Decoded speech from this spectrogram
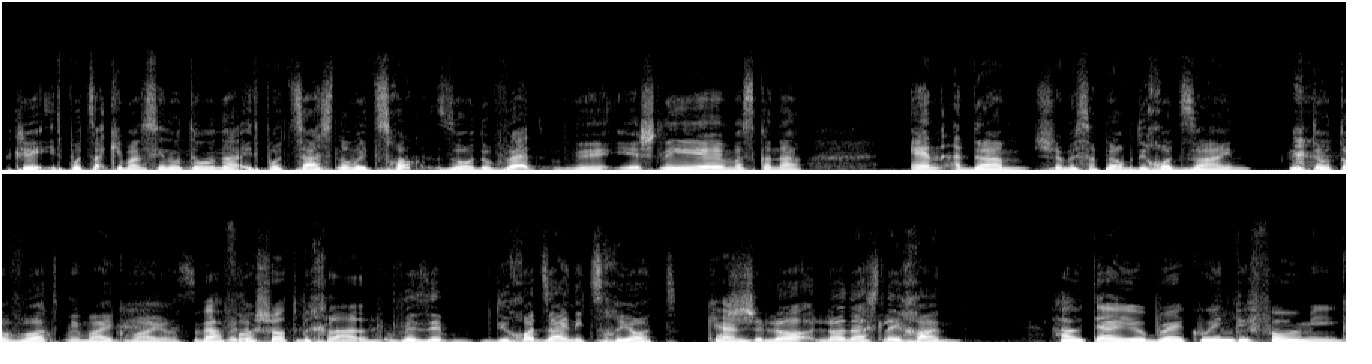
תקשיבי, התפוצ... כמעט עשינו תאונה, התפוצצנו מצחוק, זה עוד עובד. ויש לי אה, מסקנה, אין אדם שמספר בדיחות זין יותר טובות ממייק מיירס. והפרשות בכלל. וזה, וזה בדיחות זין נצחיות. כן. שלא לא נס ליחן. How dare you break wind before me.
